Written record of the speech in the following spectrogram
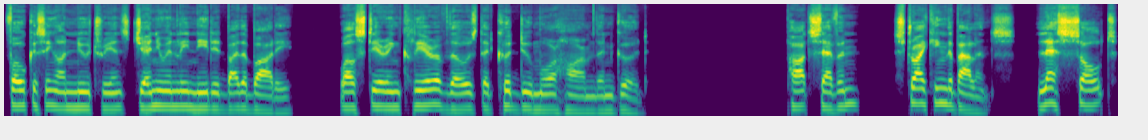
focusing on nutrients genuinely needed by the body while steering clear of those that could do more harm than good. Part 7 Striking the Balance Less salt,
